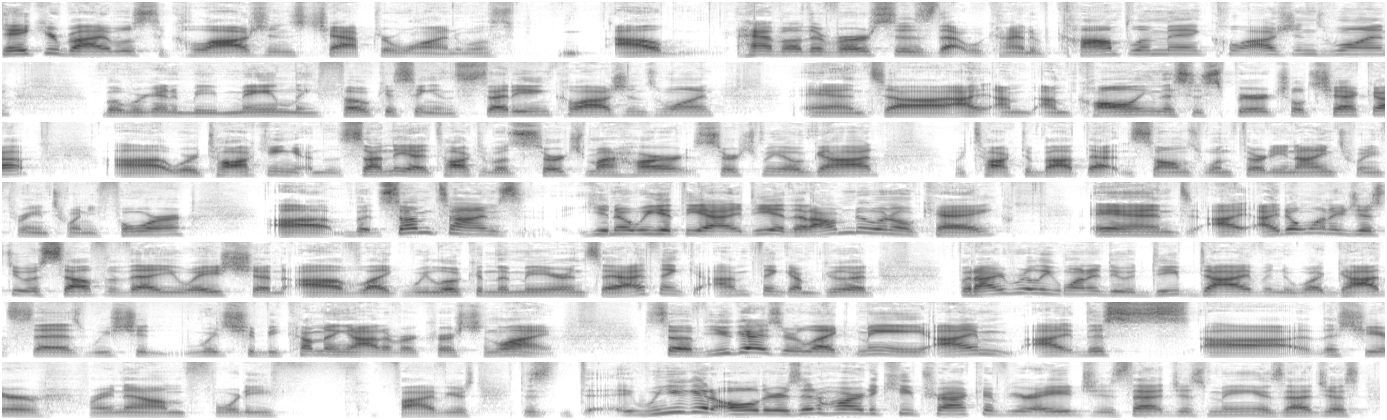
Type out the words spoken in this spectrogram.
take your Bibles to Colossians chapter 1. We'll, I'll have other verses that will kind of complement Colossians 1, but we're going to be mainly focusing and studying Colossians 1. And uh, I, am calling this a spiritual checkup. Uh, we're talking on Sunday, I talked about search my heart, search me, O God. We talked about that in Psalms 139, 23, and 24. Uh, but sometimes, you know, we get the idea that I'm doing okay. And I, I don't want to just do a self evaluation of like we look in the mirror and say, I think, I'm, think I'm good. But I really want to do a deep dive into what God says we should, we should be coming out of our Christian life. So if you guys are like me, I'm I, this uh, this year right now I'm 45 years. Does, when you get older, is it hard to keep track of your age? Is that just me? Is that just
